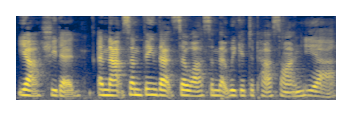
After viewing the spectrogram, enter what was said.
Yeah, she did. And that's something that's so awesome that we get to pass on. Yeah.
